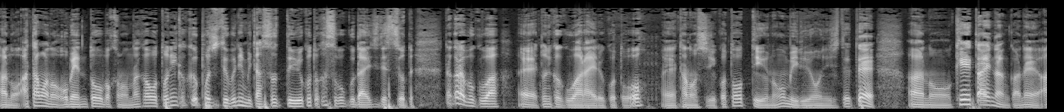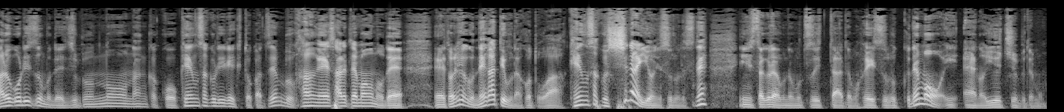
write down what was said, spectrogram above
あの、頭のお弁当箱の中をとにかくポジティブに満たすっていうことがすごく大事ですよって。だから僕は、えー、とにかく笑えることを、えー、楽しいことっていうのを見るようにしてて、あの、携帯なんかね、アルゴリズムで自分のなんかこう、検索履歴とか全部反映されてまうので、えー、とにかくネガティブなことは検索しないようにするんですね。インスタグラムでもツイッターでもフェイスブックでも、あの、YouTube でも。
